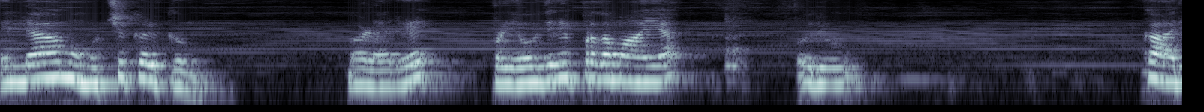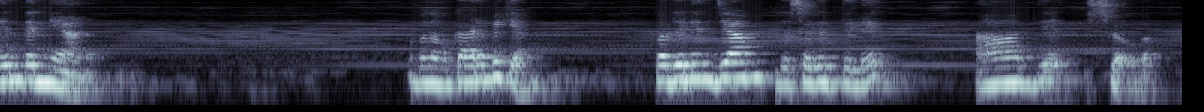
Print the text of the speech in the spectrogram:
എല്ലാ മുമുക്ഷുക്കൾക്കും വളരെ പ്രയോജനപ്രദമായ ഒരു കാര്യം തന്നെയാണ്. അപ്പോൾ നമുക്ക് ആരംഭിക്കാം. പതിനഞ്ചാം ദശകത്തിലെ ആദ്യ ശ്ലോകം.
